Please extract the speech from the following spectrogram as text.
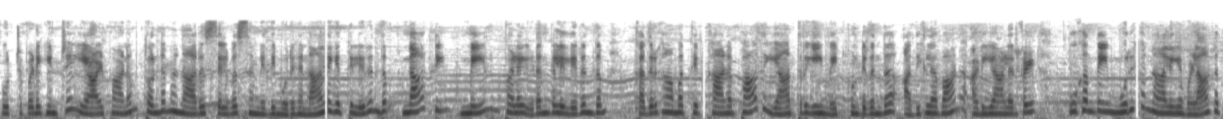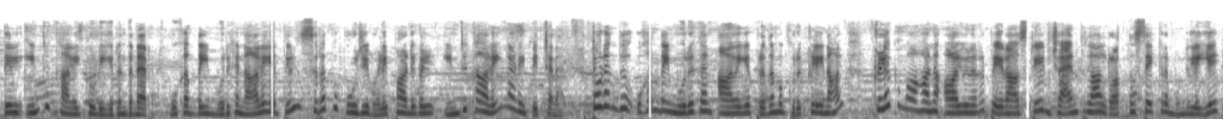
போற்றப்படுகின்ற யாழ்ப்பாணம் தொண்டமனாறு செல்வசந்நிதி முருகன் ஆலயத்தில் இருந்தும் நாட்டின் மேலும் பல இடங்களில் இருந்தும் கதிர்காமத்திற்கான பாத யாத்திரையை மேற்கொண்டிருந்த அதிகளவான அடியாளர்கள் உகந்தை முருகன் ஆலய வளாகத்தில் இன்று காலை கூடியிருந்தனர். உகந்தை முருகன் ஆலயத்தில் சிறப்பு பூஜை வழிபாடுகள் இன்று காலை நடைபெற்றன. தொடர்ந்து உகந்தை முருகன் ஆலய பிரதம குருக்களினால் கிழக்கு மாகாண ஆளுநர் பேராசிரியர் ஜெயந்த்லால் ரத்னசேகர முன்னிலையில்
